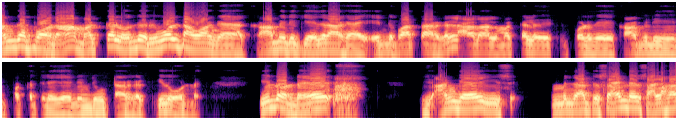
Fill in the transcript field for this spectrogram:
அங்க போனா மக்கள் வந்து ரிவோல்ட் ஆவாங்க. காமெடிக்கு எதிராக என்று பார்த்தார்கள். ஆனால் மக்கள் இப்பொழுது காமெடி பக்கத்திலேயே நின்று விட்டார்கள். இது ஒண்ணு. இன்னொன்னு அங்கே நேற்று சாண்டர்ஸ் அழகா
